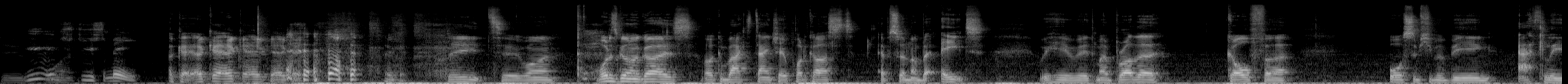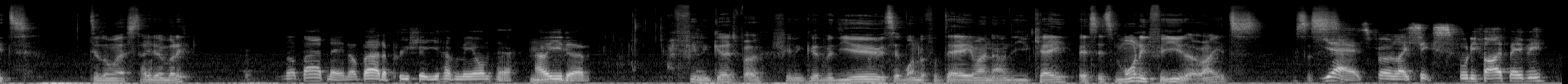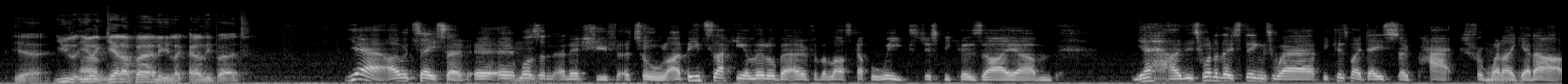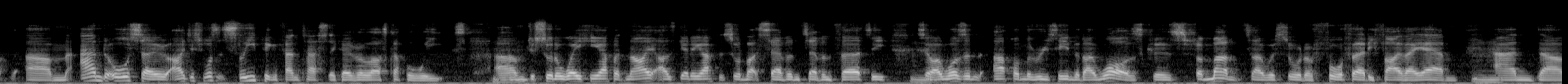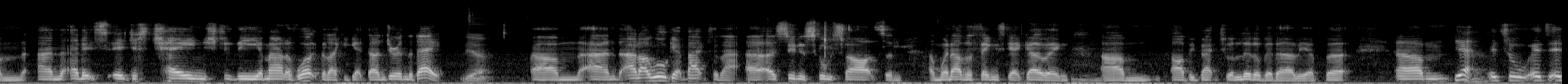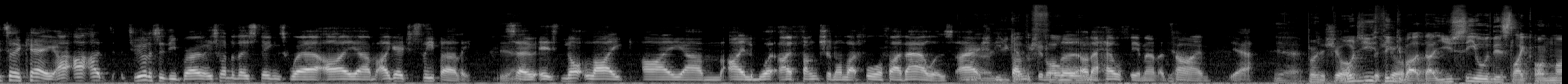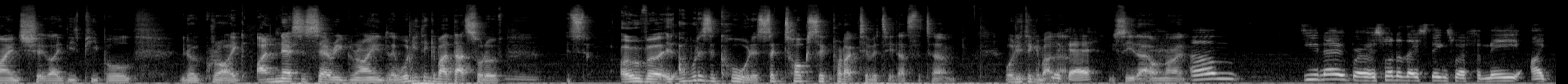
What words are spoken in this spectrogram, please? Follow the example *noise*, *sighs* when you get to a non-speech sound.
two, You introduce me. Okay, okay, okay, okay, okay. *laughs* okay. Three, two, one. What is going on, guys? Welcome back to Tank Show Podcast, episode number eight. We're here with my brother, golfer, awesome human being, athlete, Dillon West. How you doing, buddy? Not bad, mate. Not bad. Appreciate you having me on here. How are you Mm. doing? Feeling good, bro. Feeling good with you. It's a wonderful day right now in the UK. It's it's morning for you though, right? It's, it's Yeah, it's probably like six forty-five, maybe. yeah. You you like Um, get up early, like early bird. Yeah, I would say so. It, it Mm. wasn't an issue for, at all. I've been slacking a little bit over the last couple of weeks, just because I, um, yeah, it's one of those things where because my day's so packed from when I get up, um, and also I just wasn't sleeping fantastic over the last couple of weeks. Um, just sort of waking up at night. I was getting up at sort of like seven, seven thirty. So I wasn't up on the routine that I was because for months I was sort of four thirty, five a.m. and um, and and it's it just changed the amount of work that I could get done during the day. Yeah. Um, and and I will get back to that uh, as soon as school starts and and when other things get going. Um, I'll be back to a little bit earlier, but. Um, yeah, it's all it's it's okay. I, I, I to be honest with you, bro, it's one of those things where I um I go to sleep early. Yeah. So it's not like I um I I function on like four or five hours. I No, actually function on a on a healthy amount of time. Yeah. Yeah, but For sure, what do you think sure. about that? You see all this like online shit, like these people, you know, like unnecessary grind. Like, what do you think about that sort of? Mm. It's over. What is it called? It's like toxic productivity. That's the term. What do you think about that? Okay. You see that online? Um, do you know, bro? It's one of those things where for me, I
